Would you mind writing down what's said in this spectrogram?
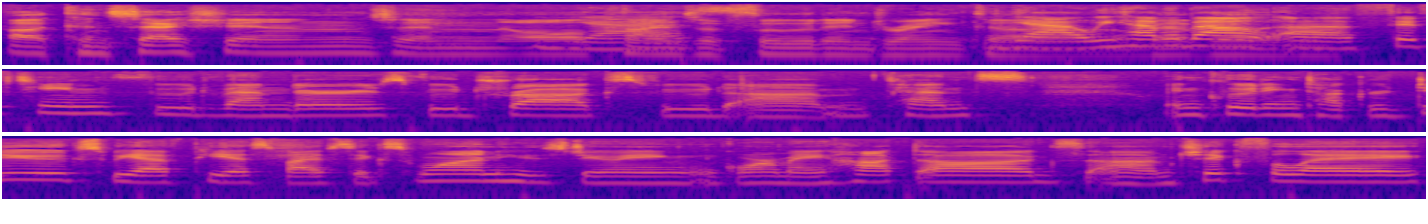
Uh, concessions and all kinds of food and drink. Uh, yeah, we have about uh, 15 food vendors, food trucks, food um, tents, including Tucker Duke's. We have PS561, who's doing gourmet hot dogs, um, Chick fil A.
